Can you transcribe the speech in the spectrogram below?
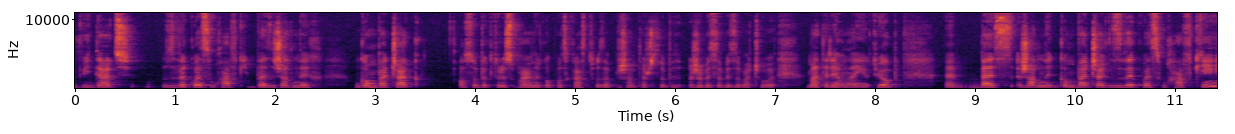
widać zwykłe słuchawki bez żadnych gąbeczek. Osoby, które słuchają tego podcastu, zapraszam też, żeby sobie zobaczyły materiał na YouTube. E, bez żadnych gąbeczek, zwykłe słuchawki.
